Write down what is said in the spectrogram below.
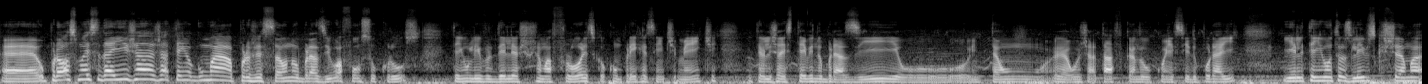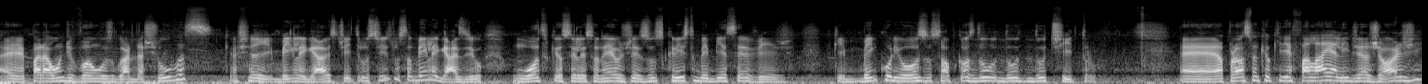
É, o próximo, esse daí já, já tem alguma projeção no Brasil, Afonso Cruz. Tem um livro dele que chama Flores, que eu comprei recentemente. Então ele já esteve no Brasil, então é, já está ficando conhecido por aí. E ele tem outros livros que chama é, Para Onde Vão os Guarda-Chuvas, que eu achei bem legal os títulos. Os títulos são bem legais, viu? Um outro que eu selecionei é o Jesus Cristo Bebia Cerveja. Fiquei bem curioso só por causa do, do, do título. É, a próxima que eu queria falar é a Lídia Jorge.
